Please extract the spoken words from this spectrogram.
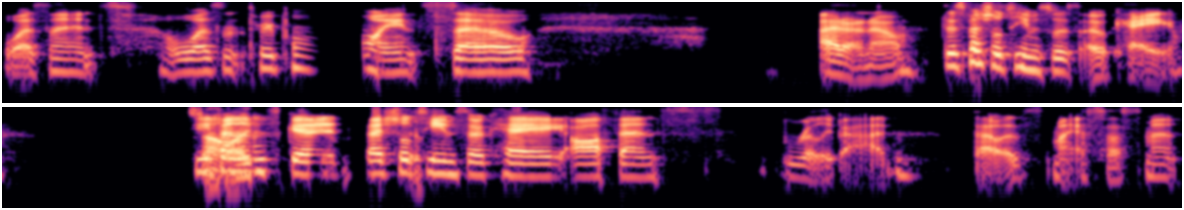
wasn't wasn't three points. So I don't know. The special teams was okay. It's not like- Defense good. Special teams okay. Offense really bad. That was my assessment.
